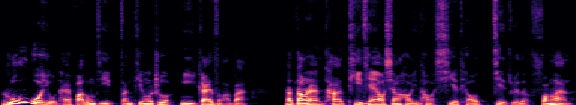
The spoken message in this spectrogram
如果有台发动机咱停了车，你该怎么办？那当然，他提前要想好一套协调解决的方案的。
